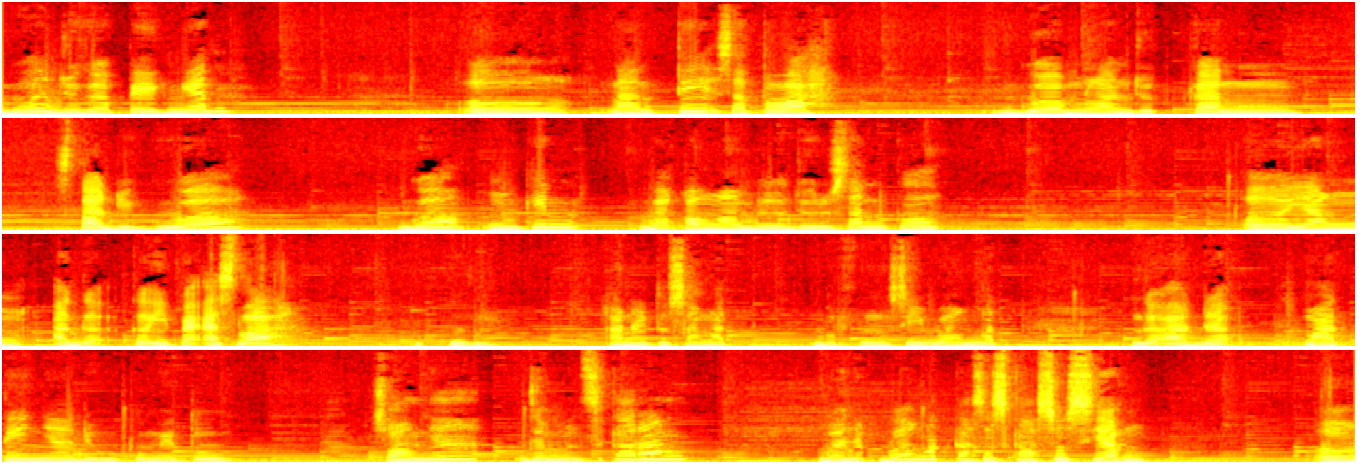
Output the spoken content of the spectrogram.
Gue juga pengen uh, nanti setelah gue melanjutkan studi gue, gue mungkin bakal ngambil jurusan ke uh, yang agak ke IPS lah, hukum. Karena itu sangat berfungsi banget. Nggak ada matinya dihukum itu. Soalnya zaman sekarang banyak banget kasus-kasus yang eh,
